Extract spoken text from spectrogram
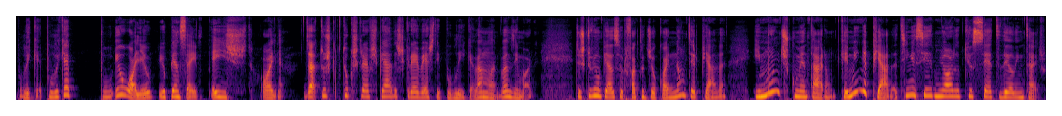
publiquei, publiquei, eu, olha, eu, eu pensei, é isto, olha, já, tu, tu que escreves piadas, escreve esta e publica, vamos lá, vamos embora. Então escrevi uma piada sobre o facto de Joe Coy não ter piada e muitos comentaram que a minha piada tinha sido melhor do que o set dele inteiro.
